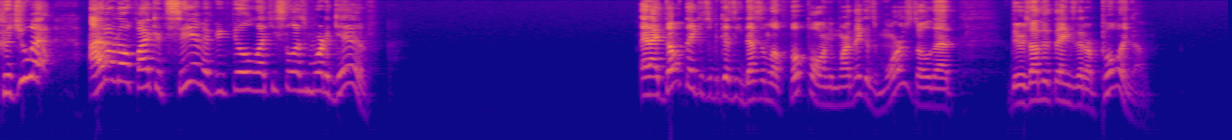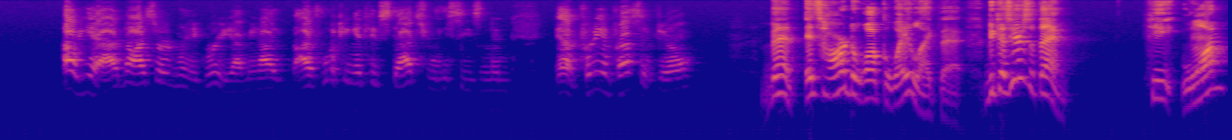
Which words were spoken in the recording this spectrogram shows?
Could you? I don't know if I could see him if he feels like he still has more to give. And I don't think it's because he doesn't love football anymore. I think it's more so that there's other things that are pulling him. Oh yeah, no, I certainly agree. I mean, I was looking at his stats for the season, and yeah, pretty impressive, Daryl. Ben, it's hard to walk away like that because here's the thing: he one,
